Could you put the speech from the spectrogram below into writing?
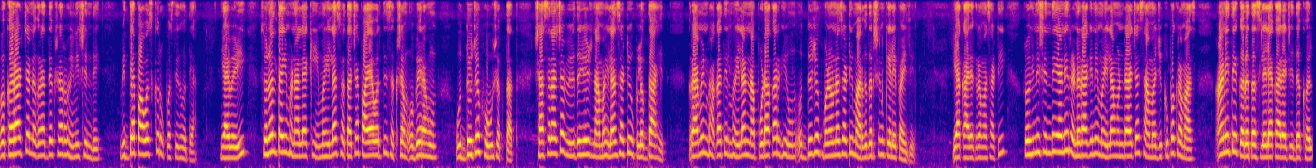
व कराडच्या नगराध्यक्षा रोहिणी शिंदे विद्या पावसकर उपस्थित होत्या. यावेळी सोनलताई म्हणाल्या की महिला स्वतःच्या पायावरती सक्षम उभे राहून उद्योजक होऊ शकतात. शासनाच्या विविध योजना महिलांसाठी उपलब्ध आहेत. ग्रामीण भागातील महिलांना पुढाकार घेऊन उद्योजक बनवण्यासाठी मार्गदर्शन केले पाहिजे. या कार्यक्रमासाठी रोहिणी शिंदे यांनी रणरागिणी महिला मंडळाच्या सामाजिक उपक्रमास आणि ते करत असलेल्या कार्याची दखल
